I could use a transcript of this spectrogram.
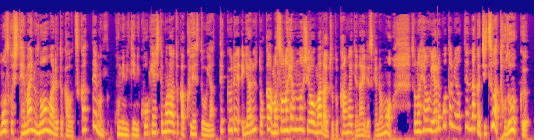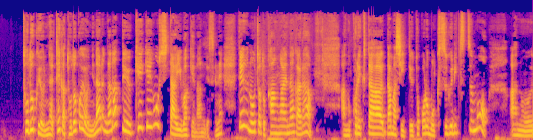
もう少し手前のノーマルとかを使って、まあ、コミュニティに貢献してもらうとか、クエストをやってくれ、やるとか、まあ、その辺の仕様まだちょっと考えてないですけども、その辺をやることによって、なんか実は届く。届くようになる、手が届くようになるんだなっていう経験をしたいわけなんですね。っていうのをちょっと考えながら、あの、コレクター魂っていうところもくすぐりつつも、あの、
